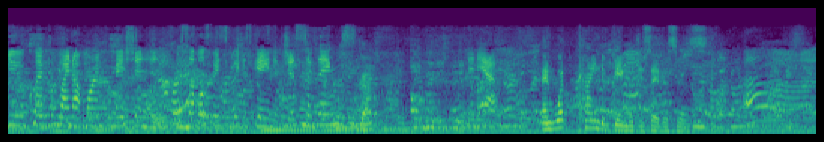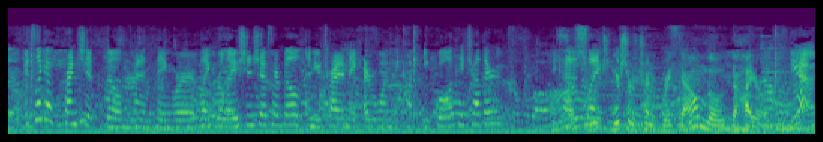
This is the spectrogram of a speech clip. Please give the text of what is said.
You click to find out more information, and the first level is basically just getting the gist of things. Okay. And yeah, And what kind of game would you say this is? uh, it's like a friendship build kind of thing, where like relationships are built, and you try to make everyone become equal with each other. Because So like you're, sort of trying to break down the the hierarchy. yeah,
